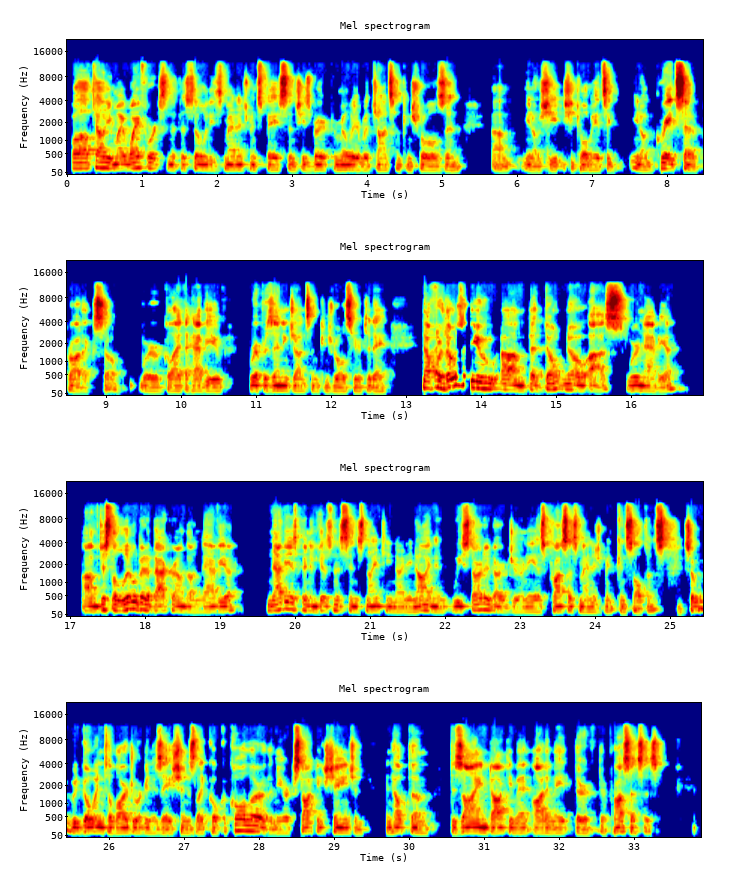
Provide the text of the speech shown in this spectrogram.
Well, I'll tell you, my wife works in the facilities management space, and she's very familiar with Johnson Controls, and um, you know, she she told me it's a you know great set of products. So we're glad to have you representing Johnson Controls here today. Now, for those of you um, that don't know us, we're Navvia. Um, just a little bit of background on Navvia. Navvia has been in business since 1999, and we started our journey as process management consultants. So we would go into large organizations like Coca-Cola or the New York Stock Exchange and, and help them design, document, automate their, their processes.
